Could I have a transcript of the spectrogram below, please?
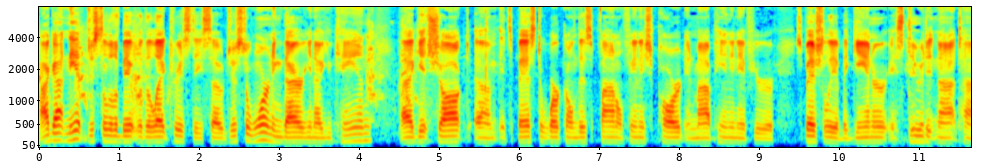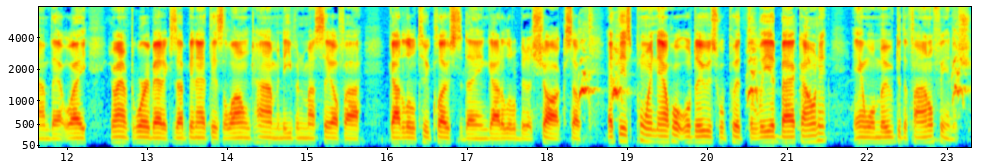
I got nipped just a little bit with electricity. So just a warning there, you know, you can uh, get shocked. Um, it's best to work on this final finish part, in my opinion, if you're especially a beginner, is do it at nighttime that way. You don't have to worry about it because I've been at this a long time, and even myself, I got a little too close today and got a little bit of shock. So at this point now, what we'll do is we'll put the lid back on it, and we'll move to the final finish.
